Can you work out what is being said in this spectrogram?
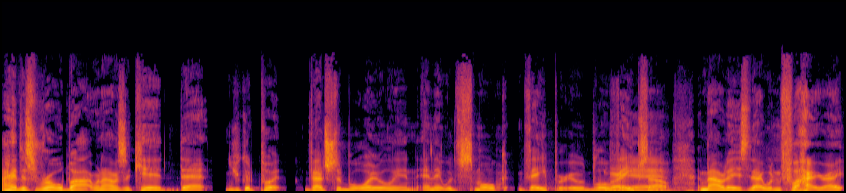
I had this robot when I was a kid that you could put vegetable oil in, and it would smoke vapor. It would blow Right, vapes yeah, out. And nowadays, that wouldn't fly, right?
